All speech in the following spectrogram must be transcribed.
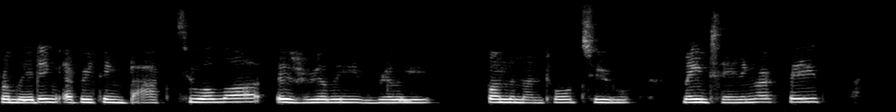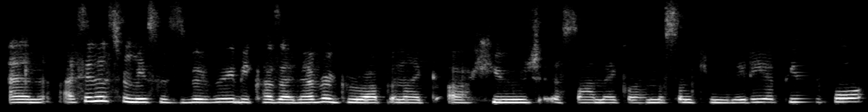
relating everything back to Allah is really, really fundamental to maintaining our faith and I say this for me specifically because I never grew up in like a huge Islamic or Muslim community of people.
